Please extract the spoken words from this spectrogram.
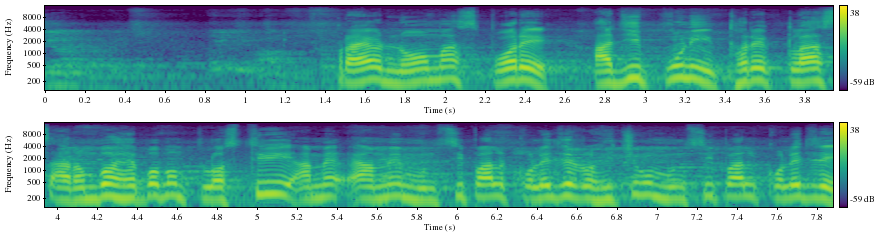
Gracias. প্রায় ন মাস পরে আজ পুঁ থরে ক্লাস আরম্ভ হব এবং প্লস থ্রি আমি আমি মুনিসিপাল কলেজে এবং মুনিসিপাল কলেজে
